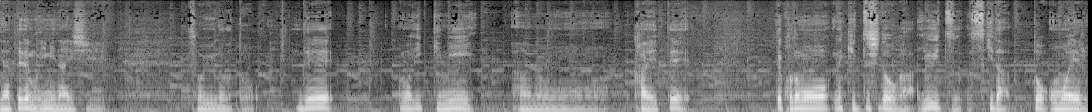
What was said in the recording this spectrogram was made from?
やってでも意味ないしそういうのだと。でもう一気にあのー、変えてで子供ねキッズ指導が唯一好きだと思える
